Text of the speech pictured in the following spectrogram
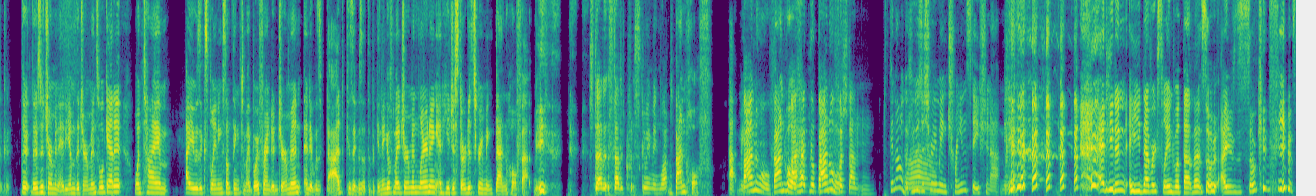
Okay. there, there's a German idiom. The Germans will get it. One time, I was explaining something to my boyfriend in German, and it was bad because it was at the beginning of my German learning, and he just started screaming Bahnhof at me. Started, started screaming what? Bahnhof at me. Bahnhof. Bahnhof. I had nur Bahnhof, Bahnhof. verstanden. Genau, but he was just screaming train station at me. and he didn't, he never explained what that meant, so I was so confused.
